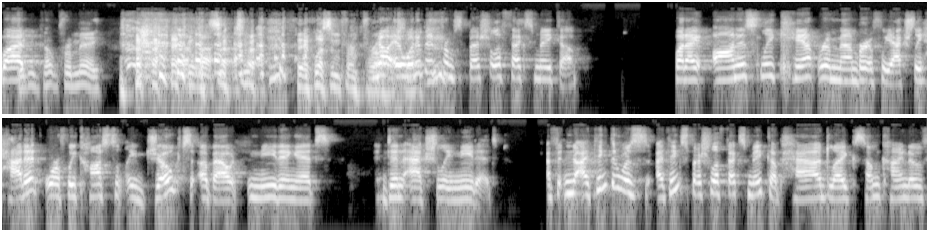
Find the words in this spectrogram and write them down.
but It didn't come from me. it, wasn't, from No, it would have been from special effects makeup. But I honestly can't remember if we actually had it or if we constantly joked about needing it and didn't actually need it. I think there was, I think special effects makeup had like some kind of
